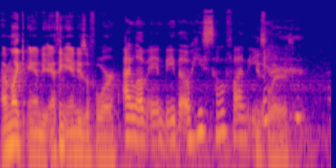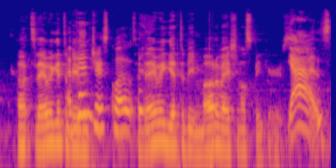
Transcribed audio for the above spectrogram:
I'm like Andy. I think Andy's a four. I love Andy though. He's so funny. He's hilarious. Oh, today we get to a be Pinterest quote. Today we get to be motivational speakers. Yes.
